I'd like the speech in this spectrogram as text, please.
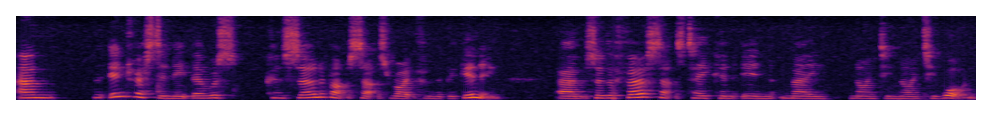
Um, interestingly, there was concern about SATs right from the beginning. Um, so the first SATs taken in May 1991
